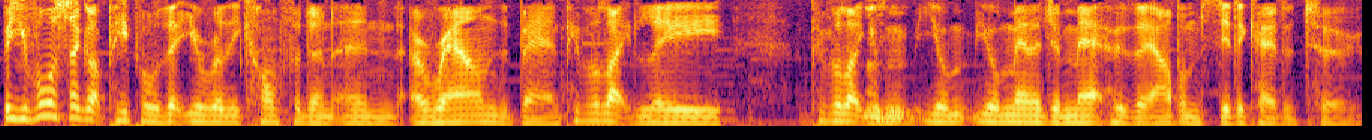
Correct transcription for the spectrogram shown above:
But you've also got people that you're really confident in around the band. People like Lee, people like Mm-hmm. your, your your manager Matt, who the album's dedicated to.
